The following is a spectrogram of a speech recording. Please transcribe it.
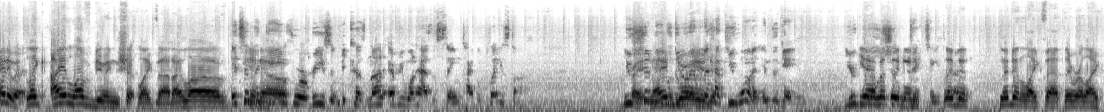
Anyway, like I love doing shit like that. I love It's in the know, game for a reason because not everyone has the same type of play style. You Right, should be able to do whatever the heck you want in the game. Your Yeah, but they didn't. dictate They didn't. They didn't like that. They were like,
